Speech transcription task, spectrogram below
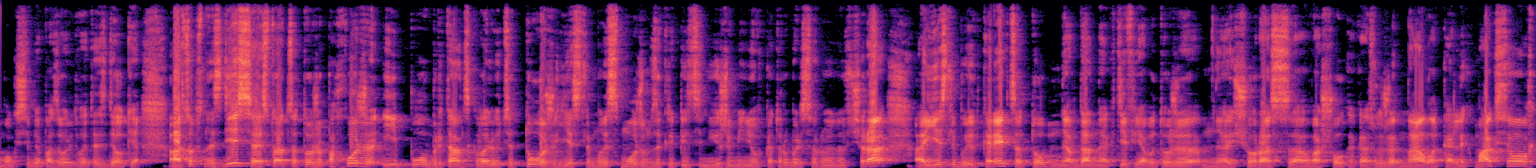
мог себе позволить в этой сделке. А, собственно, здесь э, ситуация тоже похожа и по британской валюте тоже. Если мы сможем закрепиться ниже минимумов, которые были сформированы вчера, а если будет коррекция, то в данный актив я бы тоже еще раз э, вошел как раз уже на локальных максимумах,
